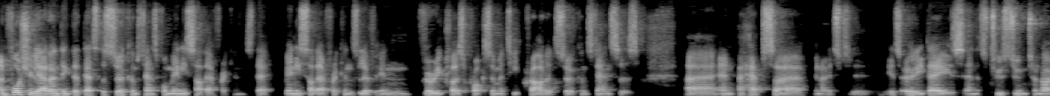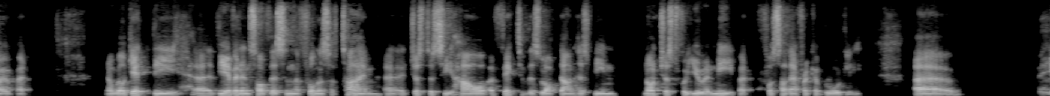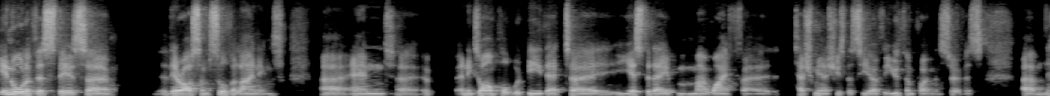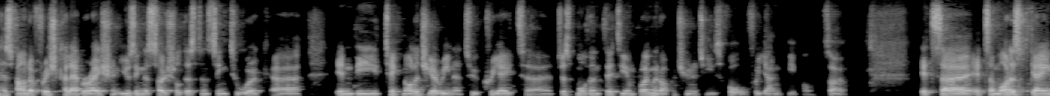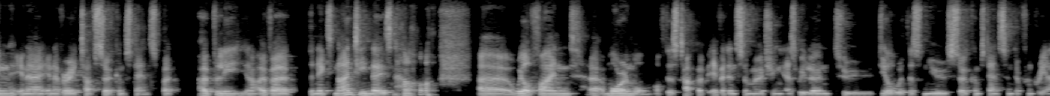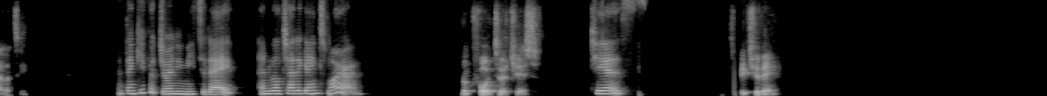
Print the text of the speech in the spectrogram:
unfortunately, I don't think that that's the circumstance for many South Africans, that many South Africans live in very close proximity, crowded circumstances. Uh, and perhaps, uh, you know, it's, it's early days and it's too soon to know, but you know, we'll get the, uh, the evidence of this in the fullness of time uh, just to see how effective this lockdown has been, not just for you and me, but for South Africa broadly. uh, in all of this, there's uh, there are some silver linings, uh, and uh, an example would be that uh, yesterday my wife Tashmia, she's the CEO of the Youth Employment Service, um, has found a fresh collaboration using the social distancing to work uh, in the technology arena to create uh, just more than 30 employment opportunities for, for young people. So it's a, it's a modest gain in a, in a very tough circumstance, but hopefully, you know, over the next 19 days now, uh, we'll find uh, more and more of this type of evidence emerging as we learn to deal with this new circumstance and different reality. And thank you for joining me today, and we'll chat again tomorrow. Look forward to it, Jess. Cheers. Speak to you then.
